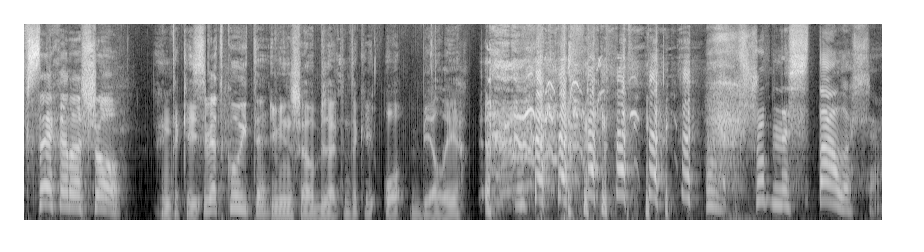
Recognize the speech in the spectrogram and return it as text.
все хорошо, Він такий. святкуйте. І він ще обов'язково такий: о, білий. Щоб не сталося,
